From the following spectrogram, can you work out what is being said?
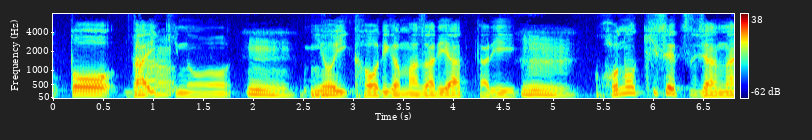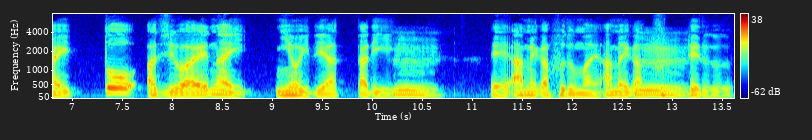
香と外気の匂い、香りが混ざり合ったり、うん、この季節じゃないと味わえない匂いであったり、うんえー、雨が降る前、雨が降ってる、うん、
